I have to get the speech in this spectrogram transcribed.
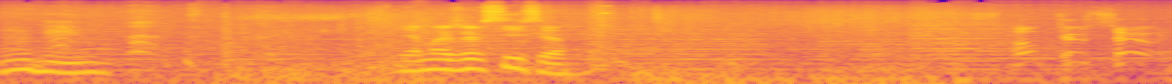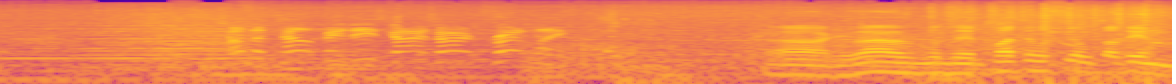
Угу. Я майже всівся. Зараз буде Battlefield 1.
